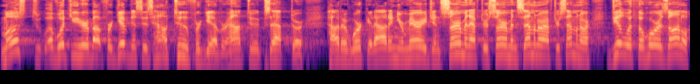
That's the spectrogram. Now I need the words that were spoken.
most of what you hear about forgiveness is how to forgive or how to accept or how to work it out in your marriage. And sermon after sermon, seminar after seminar deal with the horizontal.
